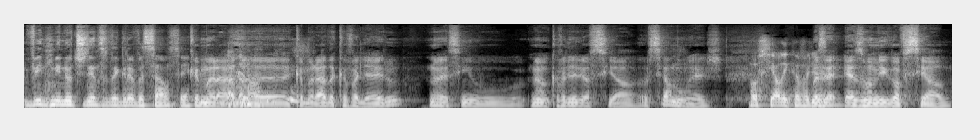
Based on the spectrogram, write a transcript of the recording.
20 minutos dentro da gravação, sim. camarada, camarada cavalheiro. Não é assim o. Não, cavalheiro é oficial. Oficial não és. Oficial e Mas cavalheiro. é- és um amigo oficial.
